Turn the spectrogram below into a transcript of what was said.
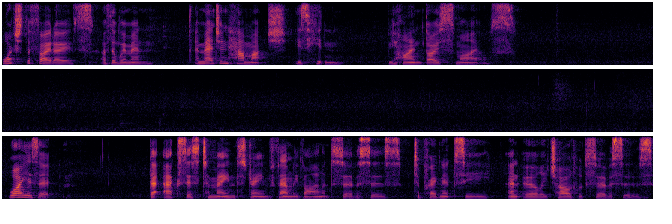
Watch the photos of the women. Imagine how much is hidden behind those smiles. Why is it that access to mainstream family violence services, to pregnancy and early childhood services,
